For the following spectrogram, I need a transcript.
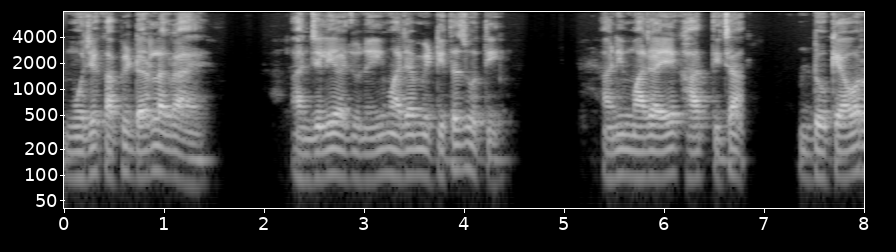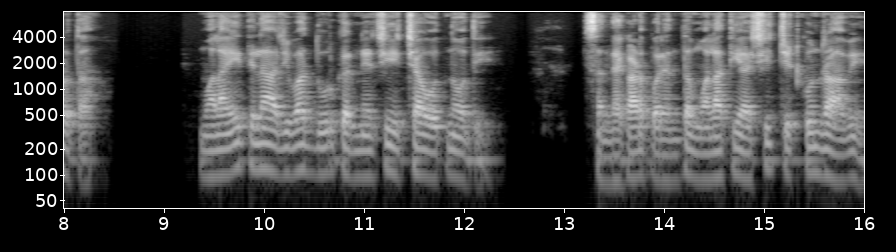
मुझे काफ़ी डर लग रहा है. अंजली अजूनही माझ्या मिठीतच होती आणि माझा एक हात तिच्या डोक्यावर होता. मलाही तिला अजिबात दूर करण्याची इच्छा होत नव्हती. संध्याकाळपर्यंत मला ती अशीच चिटकून राहावी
